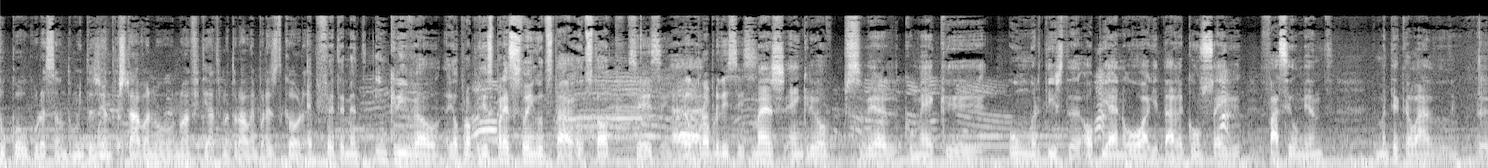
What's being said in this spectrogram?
tocou o coração de muita, gente Muita que gente. estava no, no Anfiteatro Natural em Paredes de Coura. É perfeitamente incrível. Ele próprio disse parece que estou em Woodstock, Sim, sim. Ah, Ele próprio disse isso. mas é incrível perceber como é que um artista ao piano ou à guitarra consegue facilmente manter calado eh,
